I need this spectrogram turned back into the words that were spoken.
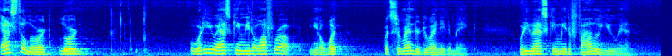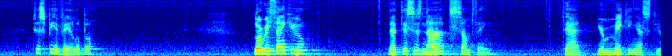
ask the Lord, Lord, what are you asking me to offer up? You know, what, what surrender do I need to make? What are you asking me to follow you in? Just be available. Lord, we thank you that this is not something that you're making us do.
